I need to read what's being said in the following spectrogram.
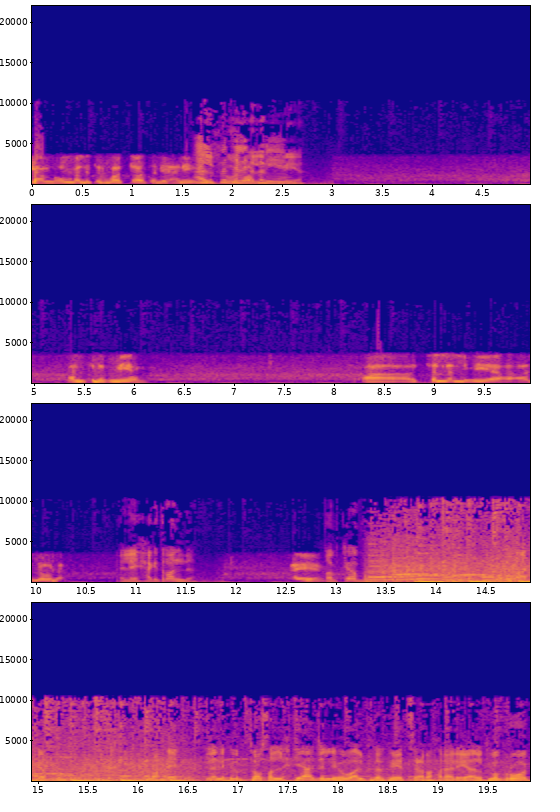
كم هم اللي تبغوا ال total يعني؟ 1300. 1300 آه السلة اللي هي الأولى. اللي هي حق رندا اي طب كفو والله كفو صحيح. لأنك إذا بتوصل الاحتياج اللي هو 1300 سعره حرارية. ألف مبروك.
